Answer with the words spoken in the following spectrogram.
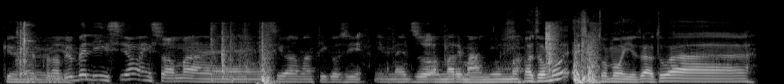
È proprio bellissimo, insomma, eh, si va avanti così in mezzo al mare magnum. Ma tua, mo- eh, cioè, tua moglie, la tua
